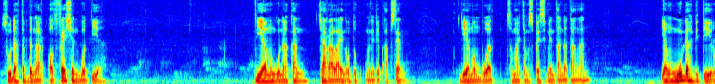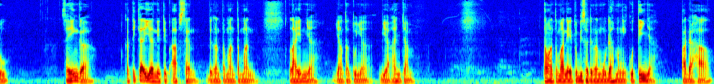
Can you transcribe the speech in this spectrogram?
sudah terdengar old fashion buat dia, dia menggunakan cara lain untuk menitip absen. Dia membuat semacam spesimen tanda tangan yang mudah ditiru sehingga ketika ia nitip absen dengan teman-teman lainnya yang tentunya dia ancam teman-temannya itu bisa dengan mudah mengikutinya padahal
